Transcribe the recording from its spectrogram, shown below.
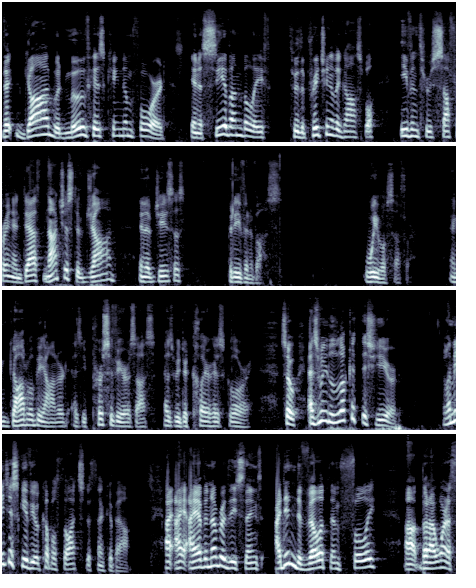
that God would move his kingdom forward in a sea of unbelief through the preaching of the gospel, even through suffering and death, not just of John and of Jesus, but even of us. We will suffer. And God will be honored as he perseveres us as we declare his glory. So, as we look at this year, let me just give you a couple thoughts to think about. I, I, I have a number of these things. I didn't develop them fully, uh, but I want to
